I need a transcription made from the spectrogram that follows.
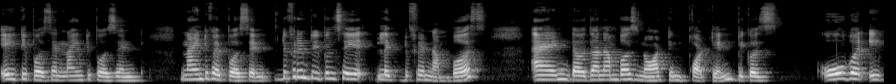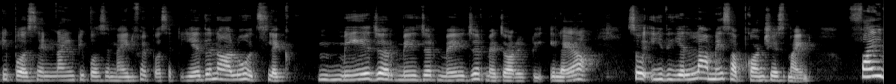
eighty percent ninety percent ninety five percent different people say like different numbers and the numbers not important because over eighty percent ninety percent ninety five percent எதுனாலும் it's like major major major majority இல்லையா ஸோ இது எல்லாமே சப்கான்ஷியஸ் மைண்ட் ஃபைவ்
